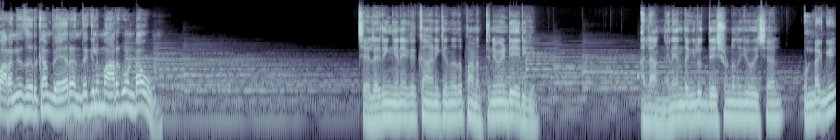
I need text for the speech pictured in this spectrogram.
പറഞ്ഞു തീർക്കാൻ വേറെ എന്തെങ്കിലും മാർഗം ഉണ്ടാവും. ചിലരിങ്ങനെയൊക്കെ കാണിക്കുന്നത് പണത്തിന് വേണ്ടിയായിരിക്കും. അല്ല അങ്ങനെ എന്തെങ്കിലും ഉദ്ദേശമുണ്ടെന്ന് ചോദിച്ചാൽ? ഉണ്ടെങ്കിൽ?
